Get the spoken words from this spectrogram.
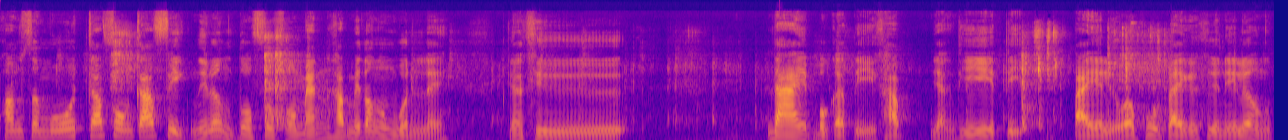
ความสมูท กราฟงกราฟิก ในเรื่องของตัว performance ครับ ไม่ต้องกังวลเลย ก็คือได้ปกติครับ อย่างที่ติไปหรือว่าพูดไปก็คือในเรื่องของ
